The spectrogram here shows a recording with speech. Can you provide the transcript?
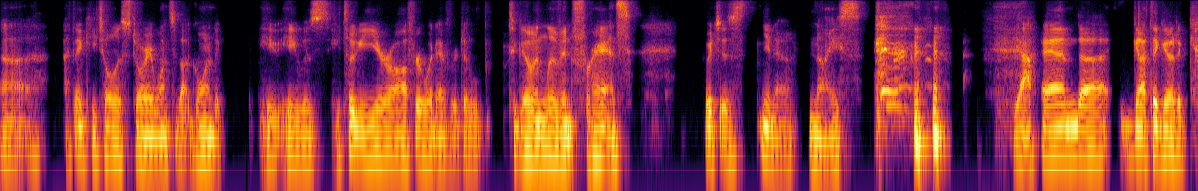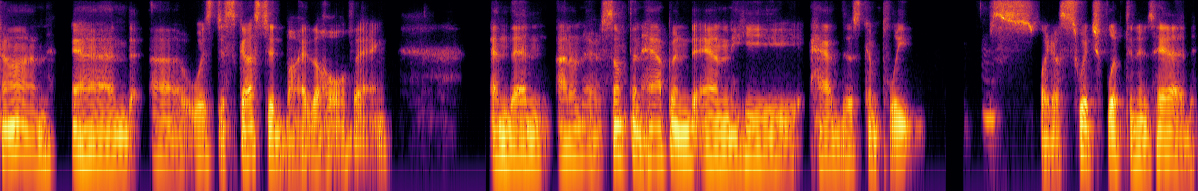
Uh, I think he told a story once about going to he he was he took a year off or whatever to to go and live in France, which is you know nice. yeah, and uh, got to go to Cannes and uh, was disgusted by the whole thing. And then i don't know something happened and he had this complete like a switch flipped in his head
